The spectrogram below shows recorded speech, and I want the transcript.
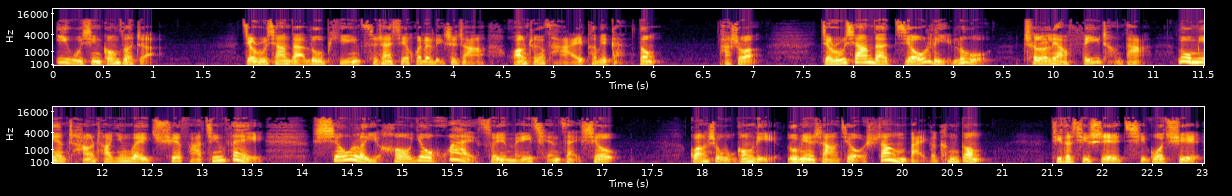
义务性工作者，九如乡的路平慈善协会的理事长黄成才特别感动。他说：“九如乡的九里路车流量非常大，路面常常因为缺乏经费。”修了以后又坏，所以没钱再修。光是五公里路面上就有上百个坑洞，机车骑士骑过去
